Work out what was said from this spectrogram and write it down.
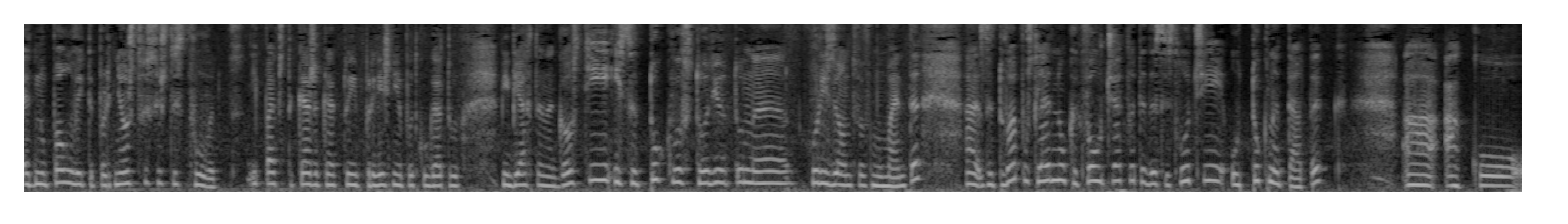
еднополовите партньорства съществуват. И пак ще кажа, както и предишния път, когато ми бяхте на гости и са тук в студиото на Хоризонт в момента. За това последно, какво очаквате да се случи от тук нататък? А, ако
